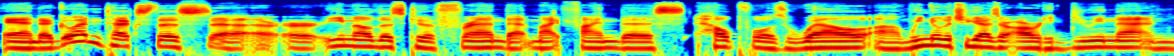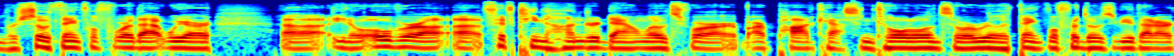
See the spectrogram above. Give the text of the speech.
And uh, go ahead and text this uh, or email this to a friend that might find this helpful as well. Um, we know that you guys are already doing that, and we're so thankful for that. We are, uh, you know, over 1,500 uh, downloads for our, our podcast in total. And so we're really thankful for those of you that are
